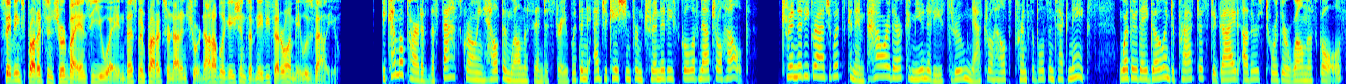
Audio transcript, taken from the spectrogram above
Savings products insured by NCUA. Investment products are not insured, not obligations of Navy Federal and may lose value. Become a part of the fast growing health and wellness industry with an education from Trinity School of Natural Health. Trinity graduates can empower their communities through natural health principles and techniques, whether they go into practice to guide others toward their wellness goals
